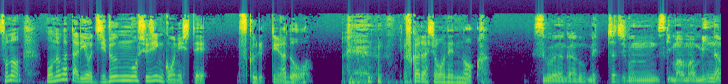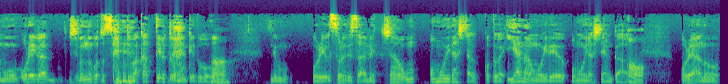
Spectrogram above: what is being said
その物語を自分を主人公にして作るっていうのはどう？深田少年の。すごいなんかあの、めっちゃ自分好き。まあまあみんなもう俺が自分のこと好きって分かってると思うけうど、ん。でも俺それでさ、めっちゃお思い出したことが嫌な思い出思い出したやんか。お俺あの、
